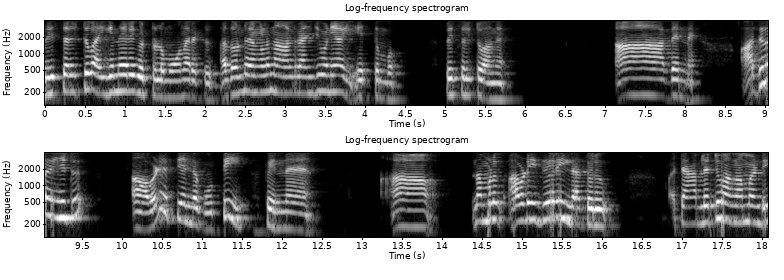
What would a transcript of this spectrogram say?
റിസൾട്ട് വൈകുന്നേരം കിട്ടുള്ളൂ മൂന്നരക്ക്. അതുകൊണ്ട് ഞങ്ങൾ നാലര അഞ്ച് മണിയായി എത്തുമ്പോൾ റിസൾട്ട് വാങ്ങാൻ. ആ അതന്നെ. അത് കഴിഞ്ഞിട്ട് അവിടെ എത്തി എന്റെ കുട്ടി. പിന്നെ നമ്മൾ അവിടെ ഇതുവരെ ഇല്ലാത്തൊരു ടാബ്ലറ്റ് വാങ്ങാൻ വേണ്ടി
